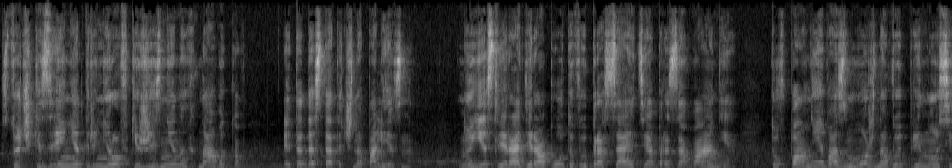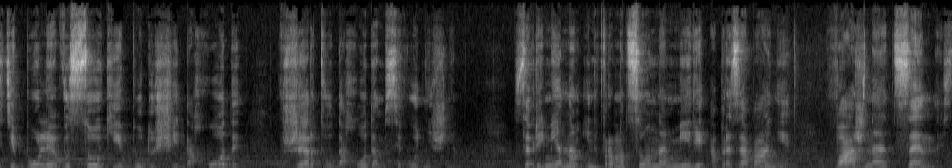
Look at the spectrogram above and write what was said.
С точки зрения тренировки жизненных навыков это достаточно полезно. Но если ради работы вы бросаете образование, то вполне возможно вы приносите более высокие будущие доходы в жертву доходам сегодняшним. В современном информационном мире образование – важная ценность.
